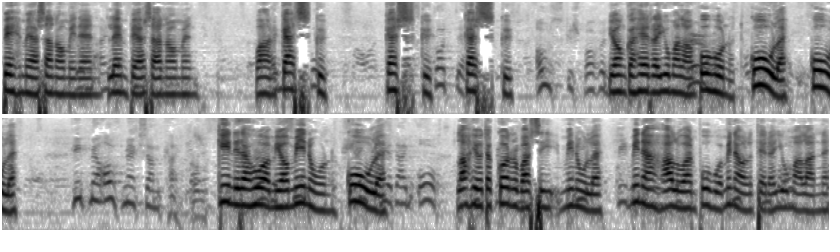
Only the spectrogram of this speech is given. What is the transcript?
pehmeä sanominen, lempeä sanominen, vaan käsky, käsky, käsky, jonka Herra Jumala on puhunut. Kuule, kuule, kiinnitä huomio minuun, kuule, lahjoita korvasi minulle. Minä haluan puhua, minä olen teidän Jumalanne.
